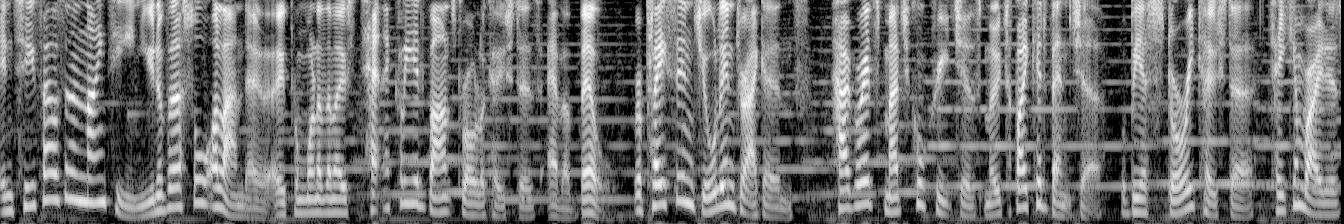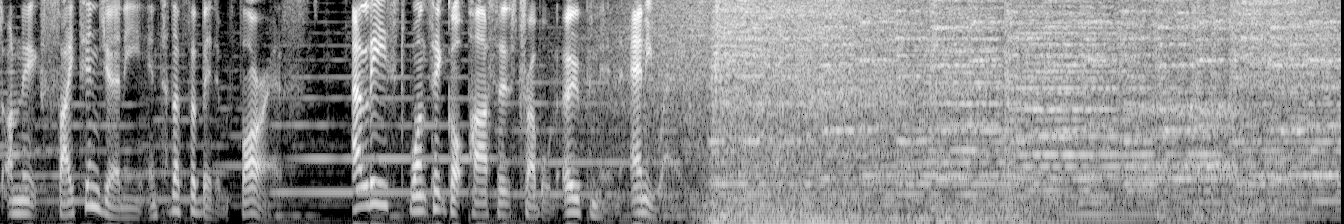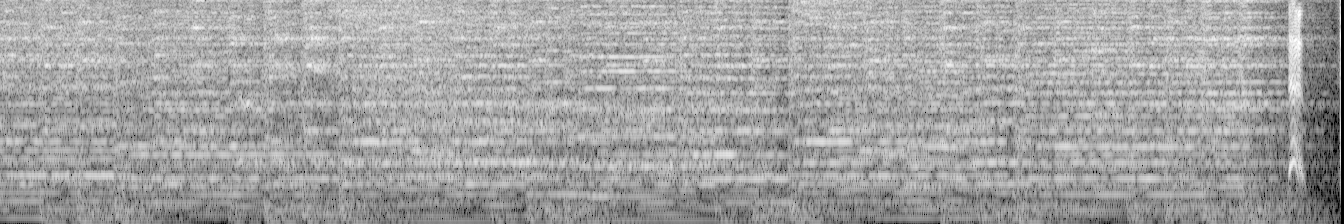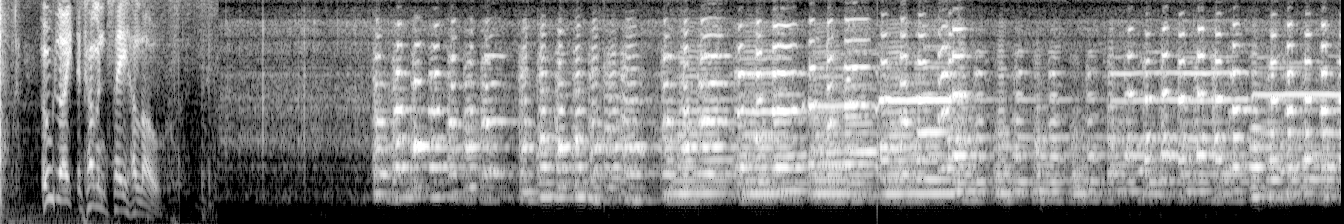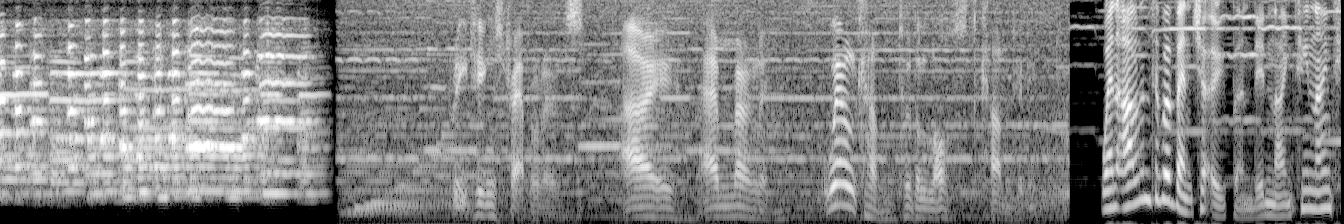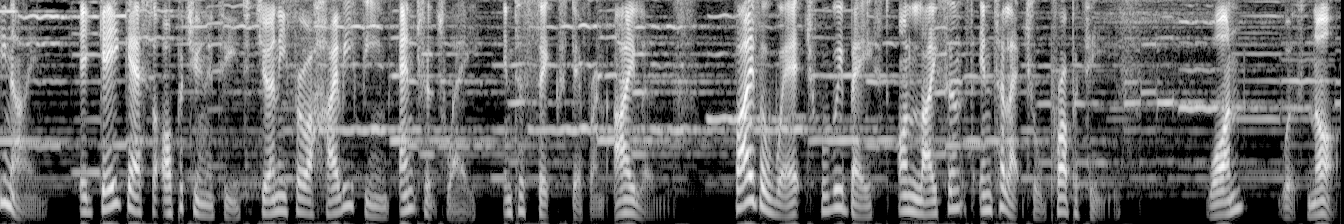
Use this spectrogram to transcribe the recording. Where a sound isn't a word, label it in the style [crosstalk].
In 2019, Universal Orlando opened one of the most technically advanced roller coasters ever built, replacing Dueling Dragons. Hagrid's Magical Creatures Motorbike Adventure would be a story coaster taking riders on an exciting journey into the Forbidden Forest. At least once it got past its troubled opening, anyway. Say hello? Greetings, travelers. I am Merlin. Welcome to the Lost Continent. When Islands of Adventure opened in 1999, it gave guests the opportunity to journey through a highly themed entranceway into six different islands, five of which will be based on licensed intellectual properties. One was not.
